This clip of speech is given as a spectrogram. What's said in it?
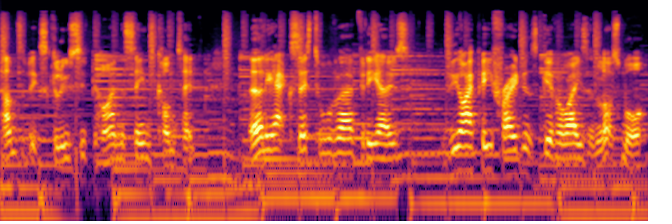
Tons of exclusive behind the scenes content, early access to all of our videos, VIP fragrance giveaways, and lots more,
